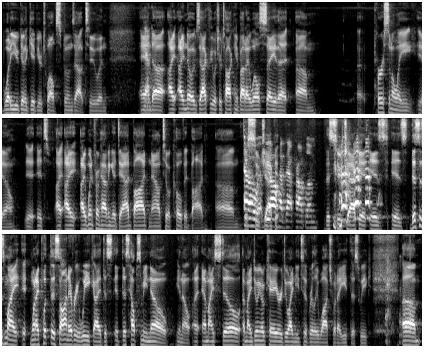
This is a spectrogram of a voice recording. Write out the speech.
what are you going to give your 12 spoons out to and and yeah. uh, I, I know exactly what you're talking about I will say that um, personally, you know, it, it's I, I, I went from having a dad bod now to a COVID bod. Um, oh, suit jacket, we all have that problem. This suit jacket is is this is my it, when I put this on every week. I just it, this helps me know, you know, uh, am I still am I doing okay or do I need to really watch what I eat this week? Um,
